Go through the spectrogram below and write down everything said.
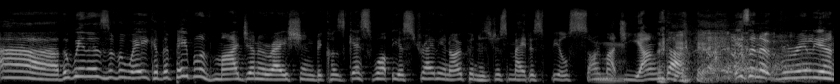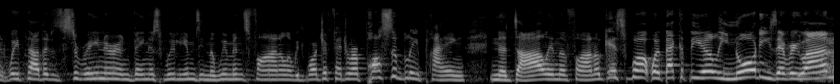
Ah, the winners of the week are the people of my generation because guess what? The Australian Open has just made us feel so much younger. Isn't it brilliant with uh, the Serena and Venus Williams in the women's final and with Roger Federer possibly playing Nadal in the final? Guess what? We're back at the early noughties, everyone.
